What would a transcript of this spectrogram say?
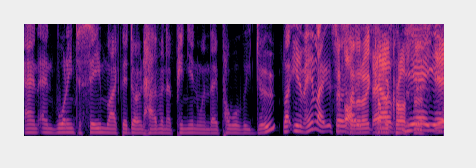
and and wanting to seem like they don't have an opinion when they probably do. Like you know what I mean? Like so, Just so Oh, they don't come across Yeah, as, yeah, yeah,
